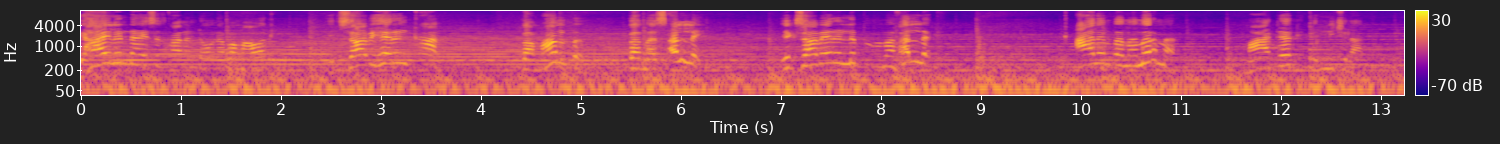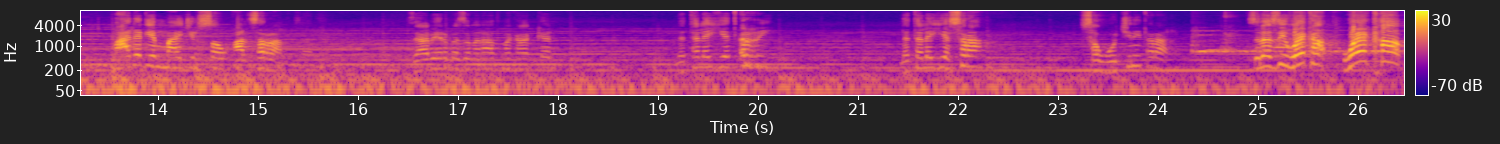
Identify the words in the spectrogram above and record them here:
የኃይልና የሥልጣን እንደሆነ በማወቅ የእግዚአብሔርን ቃል በማንበብ በመጸለይ የእግዚአብሔርን ልብ በመፈለግ ቃልን በመመርመር ማደግ እንችላለን። ማደግ የማይችል ሰው አልሰራም። እግዚአብሔር በዘመናት መካከል ለተለየ ጥሪ፣ ለተለየ ስራ ሰዎችን ይጠራል። ስለዚህ wake up wake up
